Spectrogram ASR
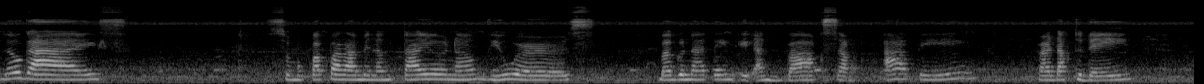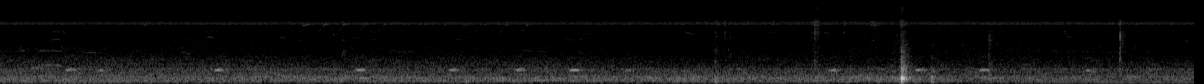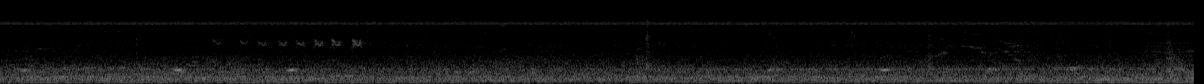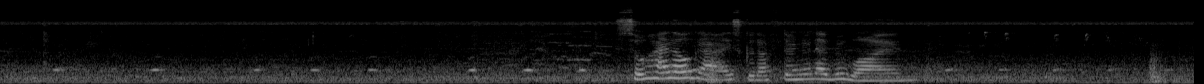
Hello guys! So magpaparami lang tayo ng viewers bago natin i-unbox ang ating product today. So, hello guys! Good afternoon everyone!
